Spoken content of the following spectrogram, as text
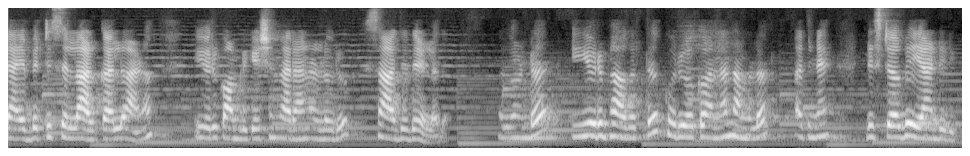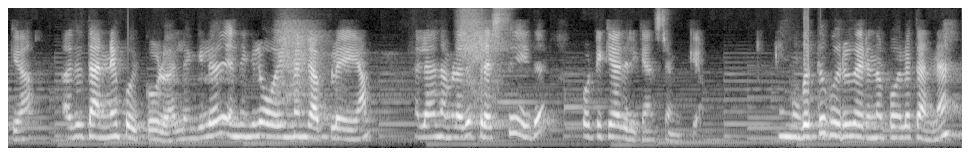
ഡയബറ്റിസ് ഉള്ള ആൾക്കാരിലുമാണ് ഈ ഒരു കോംപ്ലിക്കേഷൻ വരാനുള്ള ഒരു സാധ്യതയുള്ളത്. അതുകൊണ്ട് ഈ ഒരു ഭാഗത്ത് കുരുവൊക്കെ വന്നാൽ നമ്മൾ അതിനെ ഡിസ്റ്റർബ് ചെയ്യാണ്ടിരിക്കുക. അത് തന്നെ പൊയ്ക്കോളൂ. അല്ലെങ്കിൽ എന്തെങ്കിലും ഓയിൻമെന്റ് അപ്ലൈ ചെയ്യാം. അല്ലാതെ നമ്മളത് പ്രസ് ചെയ്ത് പൊട്ടിക്കാതിരിക്കാൻ ശ്രമിക്കുക. ഈ മുഖത്ത് കുരു വരുന്ന പോലെ തന്നെ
